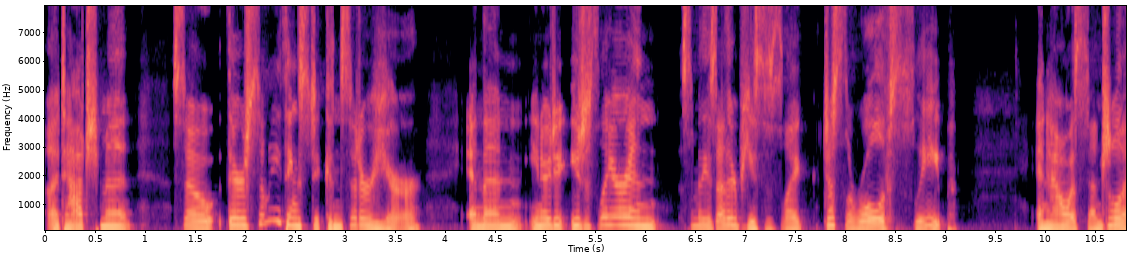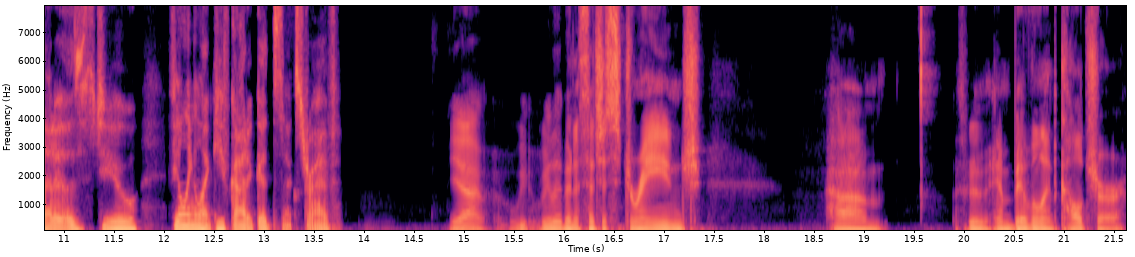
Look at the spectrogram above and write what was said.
attachment? So there's so many things to consider here. And then, you know, you just layer in some of these other pieces like just the role of sleep and how essential that is to feeling like you've got a good sex drive. Yeah, we, we live in a, such a strange, um, sort of ambivalent culture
